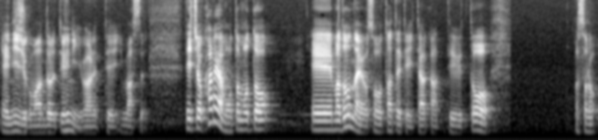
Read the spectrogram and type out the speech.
25万ドルというふうに言われています。で一応彼はもともとえー、まあ、どんな予想を立てていたかっていうとその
